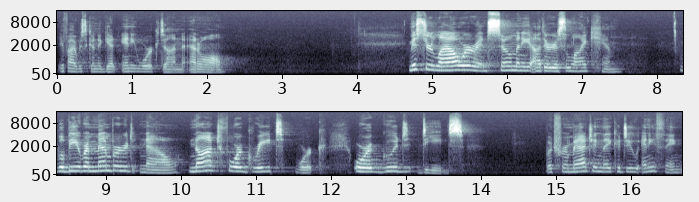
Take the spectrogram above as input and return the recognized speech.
if I was going to get any work done at all. Mr. Lauer and so many others like him will be remembered now not for great work or good deeds, but for imagining they could do anything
